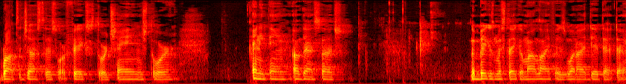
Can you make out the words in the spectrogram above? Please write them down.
brought to justice or fixed or changed or anything of that such. The biggest mistake of my life is what I did that day,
